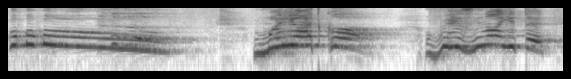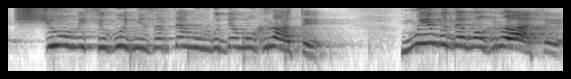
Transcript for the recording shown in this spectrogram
У-ху-ху! Малятка! Ви знаєте, що ми сьогодні з Артемом будемо грати? Ми будемо грати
